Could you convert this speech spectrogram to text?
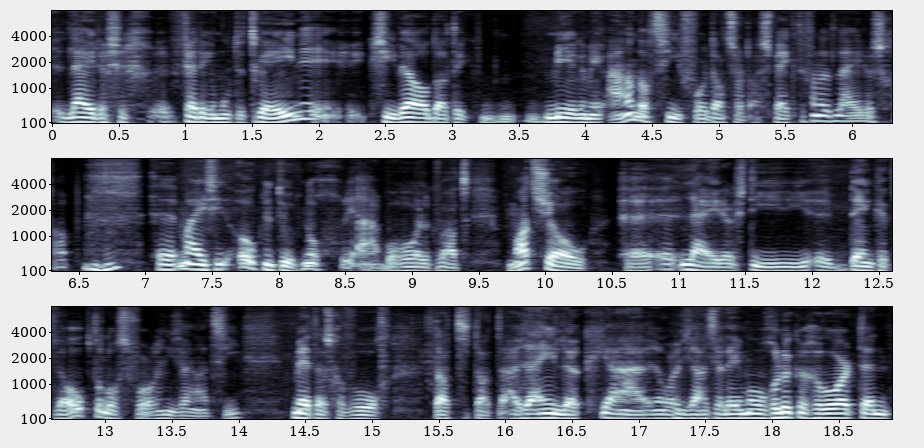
leiders zich verder in moeten trainen. Ik zie wel dat ik meer en meer aandacht zie voor dat soort aspecten van het leiderschap. Mm -hmm. maar je ziet ook natuurlijk nog ja, behoorlijk wat macho leiders die denken het wel op te lossen voor organisatie. Met als gevolg dat, dat uiteindelijk ja, een organisatie alleen maar ongelukkiger wordt en,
